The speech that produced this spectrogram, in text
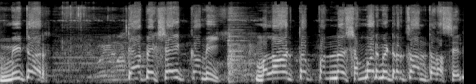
मीटर त्यापेक्षाही कमी. मला वाटतं पन्नास शंभर मीटरचं अंतर असेल.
